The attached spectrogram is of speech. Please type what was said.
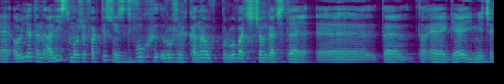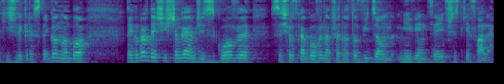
e, o ile ten Alice może faktycznie z dwóch różnych kanałów próbować ściągać te, e, te, te EEG i mieć jakiś wykres tego, no bo tak naprawdę jeśli ściągają gdzieś z głowy, ze środka głowy na przykład, no to widzą mniej więcej wszystkie fale.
